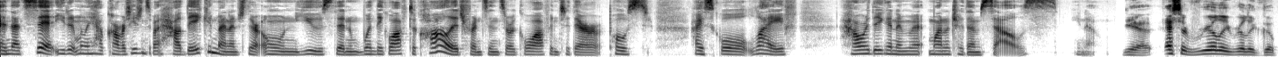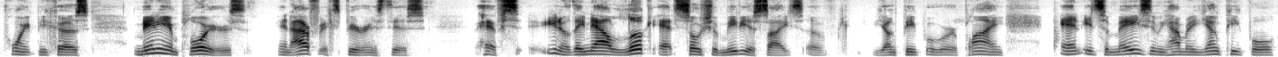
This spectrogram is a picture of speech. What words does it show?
and that's it. You didn't really have conversations about how they can manage their own use. Then when they go off to college, for instance, or go off into their post high school life, how are they going to monitor themselves? You know. Yeah, that's a really, really good point because many employers, and I've experienced this, have, you know, they now look at social media sites of young people who are applying, and it's amazing how many young people,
